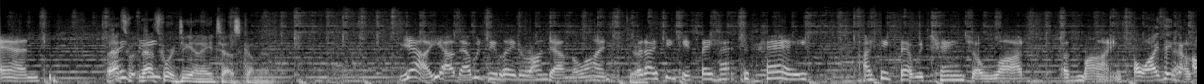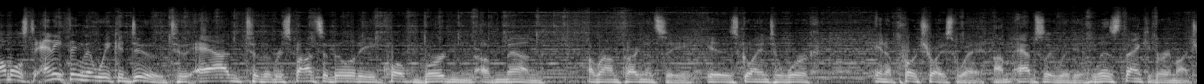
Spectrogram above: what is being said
And That's, I wh- that's where DNA tests come in. yeah, yeah, that would be later on down the line. Yeah. But I think if they had to pay I think that would change a lot of minds. Oh, I think almost anything that we could do to add to the responsibility, quote, burden of men around pregnancy is going to work in a pro choice way. I'm absolutely with you. Liz, thank you very much.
